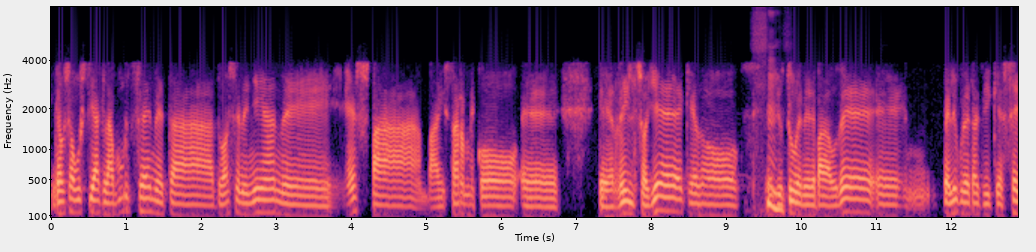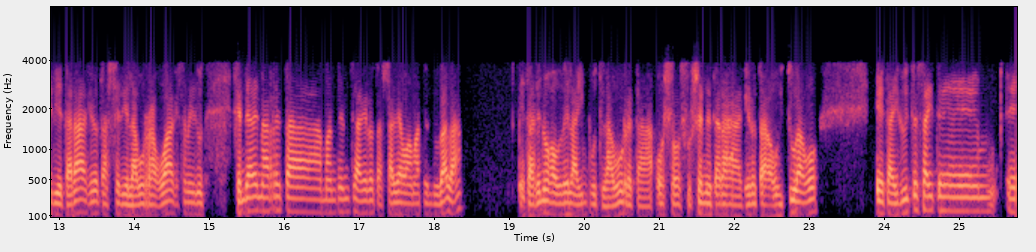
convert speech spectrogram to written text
gauza guztiak laburtzen eta doazen enean, e, ez, ba, ba izarmeko e, e, reels oiek, edo e, Hmm. YouTubeen ere badaude, e, pelikuletatik e, serietara, gero eta serie laburragoak, esan nahi dut, jendearen arreta mantentzea gero eta zailagoa ematen dudala, eta deno gaudela input labur eta oso zuzenetara gero eta ohituago, eta iruditzen zaite e,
